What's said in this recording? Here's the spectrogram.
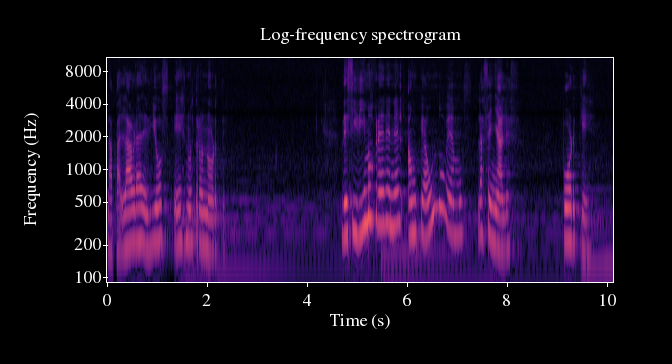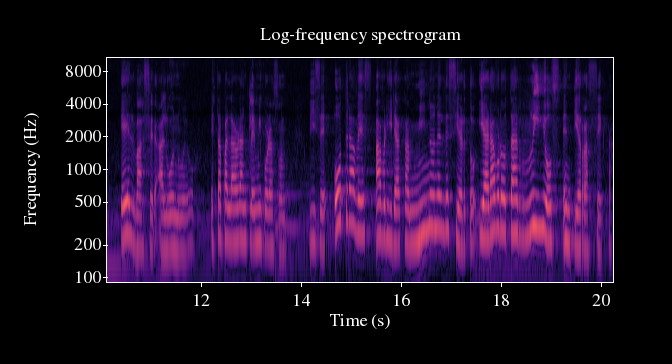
La palabra de Dios es nuestro norte. Decidimos creer en Él aunque aún no vemos las señales, porque Él va a hacer algo nuevo. Esta palabra anclé en mi corazón. Dice, otra vez abrirá camino en el desierto y hará brotar ríos en tierra seca.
